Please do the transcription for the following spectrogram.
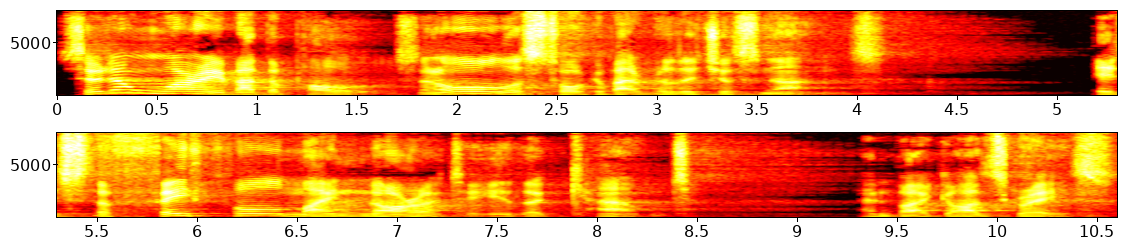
So don't worry about the polls and all this talk about religious nones. It's the faithful minority that count. And by God's grace,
